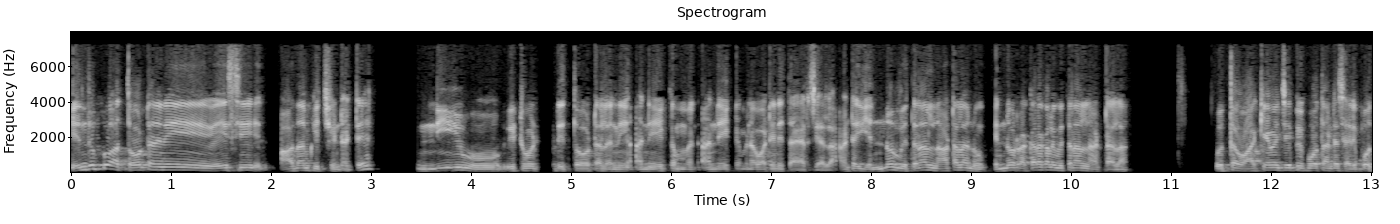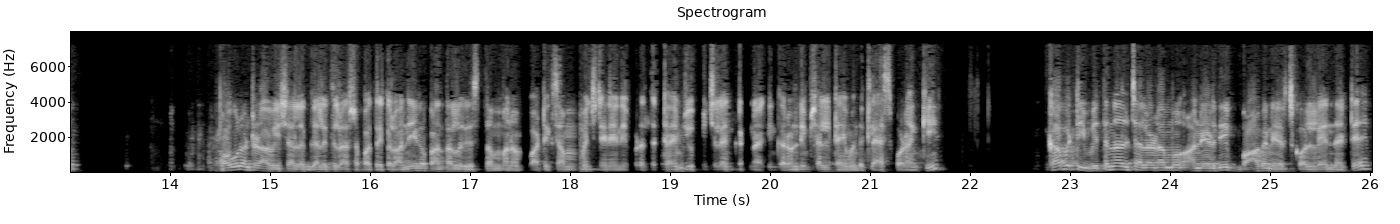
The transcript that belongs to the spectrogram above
ఎందుకు ఆ తోటని వేసి ఆదాంకి ఇచ్చిండంటే నీవు ఇటువంటి తోటలని అనేక అనేకమైన వాటిని తయారు చేయాలా? అంటే ఎన్నో విత్తనాలు నాటాలా నువ్వు ఎన్నో రకరకాల విత్తనాలు నాటాలా? ఉత్త వాక్యమే చెప్పిపోతా అంటే సరిపోదు. పౌలు అంటాడు ఆ విషయాలు గలిత రాష్ట్ర పత్రికలు. అనేక ప్రాంతాల్లో చూస్తాం మనం. వాటికి సంబంధించిన నేను ఇప్పుడు టైం చూపించలేను నాకు ఇంకా రెండు నిమిషాలు టైం ఉంది క్లాస్ పోవడానికి. కాబట్టి విత్తనాలు చల్లడము అనేది బాగా నేర్చుకోవాలి. ఏంటంటే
